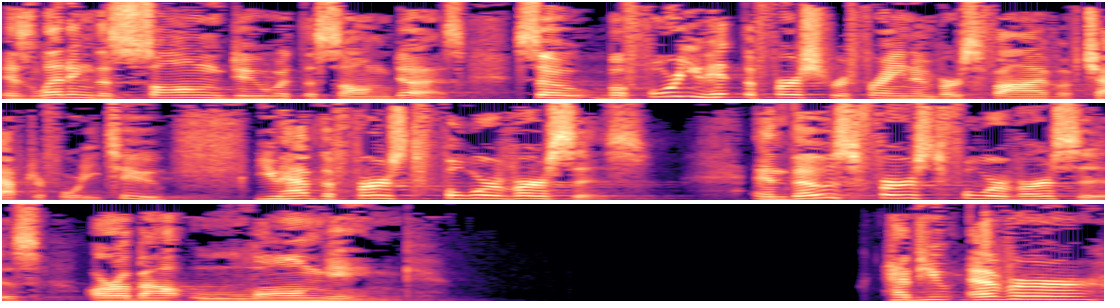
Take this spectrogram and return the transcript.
is letting the song do what the song does. So before you hit the first refrain in verse 5 of chapter 42, you have the first four verses. And those first four verses are about longing. Have you ever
